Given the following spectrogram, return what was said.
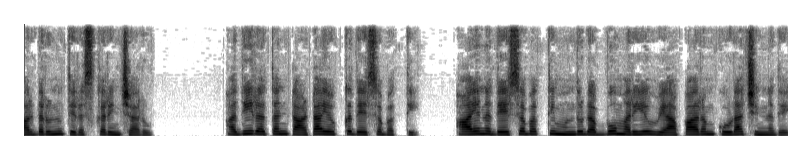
ఆర్డరును తిరస్కరించారు. అది రతన్ టాటా యొక్క దేశభక్తి. ఆయన దేశభక్తి ముందు డబ్బు మరియు వ్యాపారం కూడా చిన్నదే.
